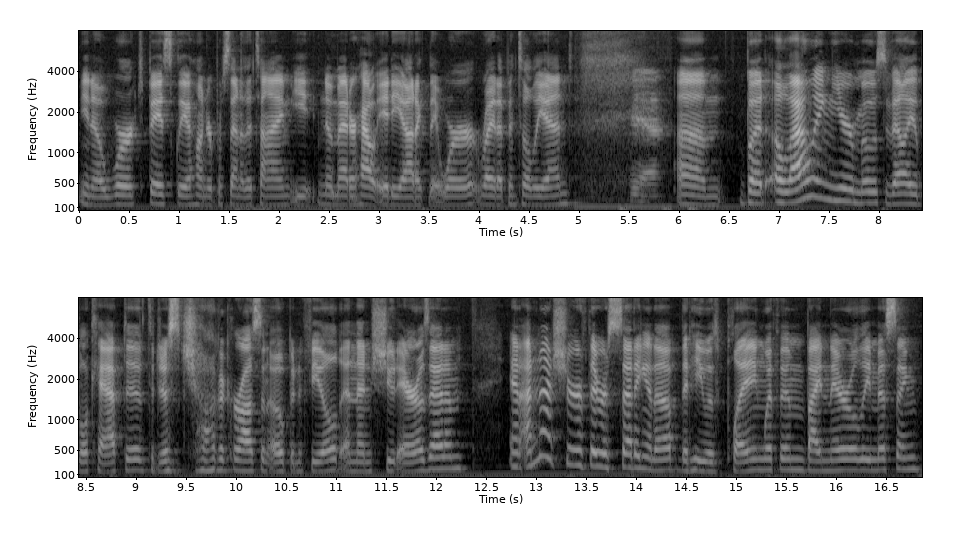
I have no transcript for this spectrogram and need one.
you know worked basically 100% of the time no matter how idiotic they were right up until the end. Yeah. Um, but allowing your most valuable captive to just jog across an open field and then shoot arrows at him, and I'm not sure if they were setting it up that he was playing with him by narrowly missing.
